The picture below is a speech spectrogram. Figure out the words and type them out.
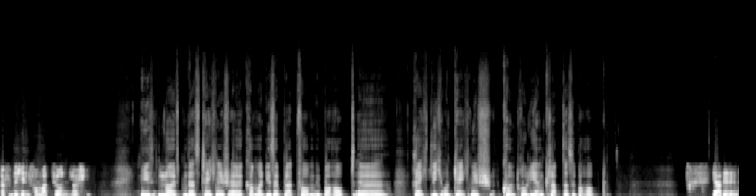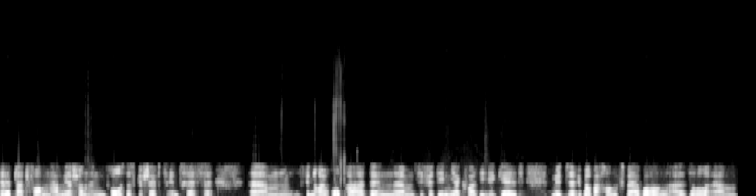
öffentliche Informationen löschen. Wie läuft denn das technisch? Äh, kann man diese Plattform überhaupt äh, rechtlich und technisch kontrollieren? Klappt das überhaupt? Ja, diese Internetplattformen haben ja schon ein großes Geschäftsinteresse ähm, in Europa, denn ähm, sie verdienen ja quasi ihr Geld mit äh, Überwachungswerbung, also ähm,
